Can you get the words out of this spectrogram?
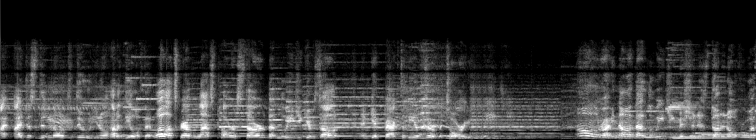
I, I just didn't know what to do, you know, how to deal with it. Well, let's grab the last power star that Luigi gives out, and get back to the observatory. Alright, now that that Luigi mission is done and over with,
